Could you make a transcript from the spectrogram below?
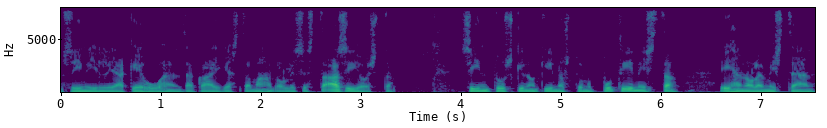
sinille ja kehu häntä kaikesta mahdollisesta asioista. Siinä tuskin on kiinnostunut Putinista, ei hän ole mistään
